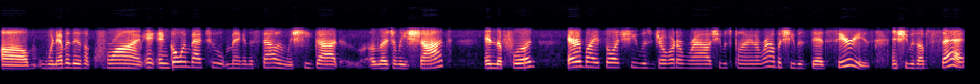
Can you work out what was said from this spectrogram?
Um, whenever there's a crime, and, and going back to Megan Thee Stallion when she got allegedly shot in the foot, everybody thought she was joking around, she was playing around, but she was dead serious, and she was upset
